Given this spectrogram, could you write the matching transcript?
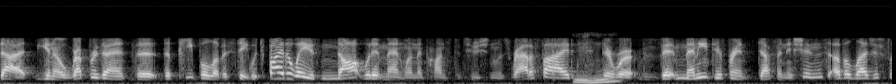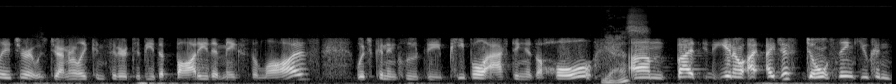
that you know represent the the people of a state, which by the way is not what it meant when the Constitution was ratified. There were v- many different definitions of a legislature. It was generally considered to be the body that makes the laws, which can include the people acting as a whole. Yes. Um, but you know, I, I just don't think you can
